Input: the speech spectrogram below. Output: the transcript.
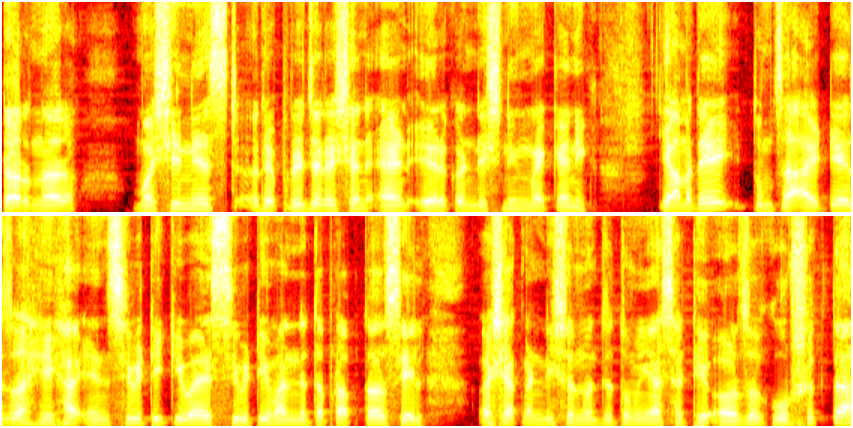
turner machinist refrigeration and air conditioning mechanic यामध्ये तुमचा आय टी आय जो आहे हा एन सी व्ही टी किंवा एस सी व्ही टी मान्यताप्राप्त असेल अशा कंडिशनमध्ये तुम्ही यासाठी अर्ज करू शकता.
